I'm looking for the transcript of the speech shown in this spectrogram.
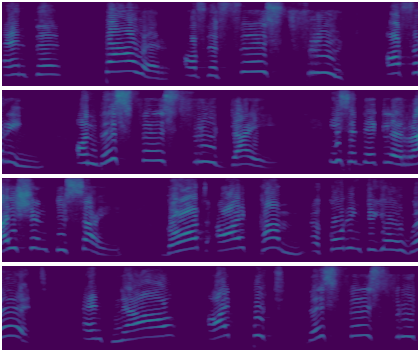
And the power of the first fruit offering on this first fruit day is a declaration to say, God, I come according to your word. And now I put this first fruit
